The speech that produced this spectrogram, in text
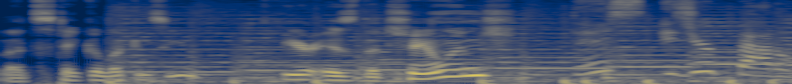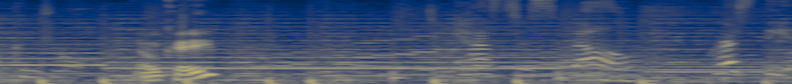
Let's take a look and see. Here is the challenge. This is your battle control. Okay. To cast a spell, press the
